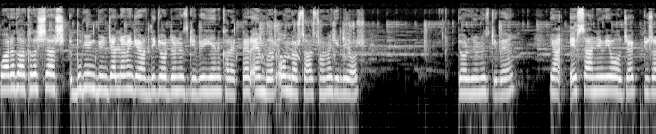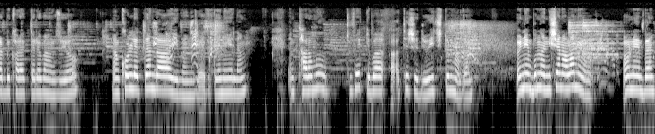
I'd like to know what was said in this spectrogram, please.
Bu arada arkadaşlar bugün güncelleme geldi. Gördüğünüz gibi yeni karakter Amber 14 saat sonra geliyor. Gördüğünüz gibi. Yani efsanevi olacak. Güzel bir karaktere benziyor. Yani Colette'den daha iyi bence. Bir deneyelim. Yani tarama tüfek gibi ateş ediyor hiç durmadan. Örneğin bununla nişan alamıyor. Örneğin ben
